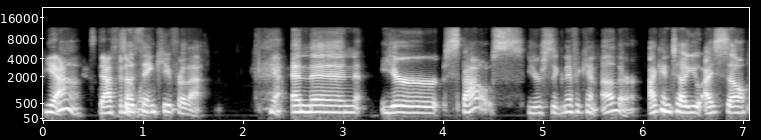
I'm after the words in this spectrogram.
yeah, yeah. definitely. So thank you for that. Yeah. And then your spouse, your significant other. I can tell you, I sell,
